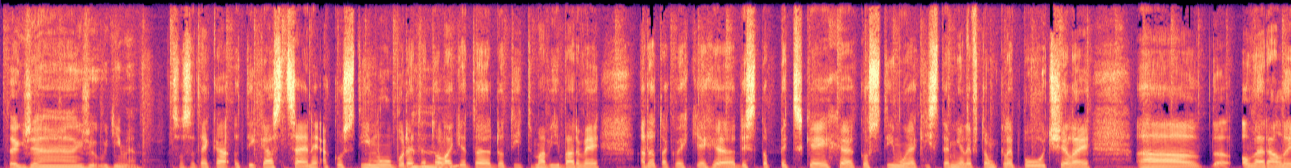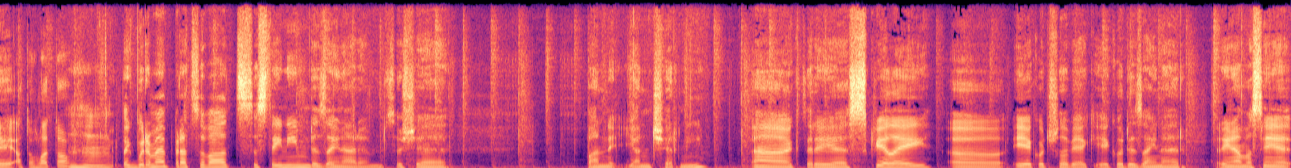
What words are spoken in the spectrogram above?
takže, takže uvidíme. Co se týká, týká scény a kostýmů, budete mm-hmm. to ladit eh, do té tmavé barvy a do takových těch uh, dystopických kostýmů, jaký jste měli v tom klipu, čili uh, overaly a tohleto? Mm-hmm. Tak budeme pracovat se stejným designérem, což je pan Jan Černý, eh, který je skvělý eh, i jako člověk, i jako designer, který nám vlastně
